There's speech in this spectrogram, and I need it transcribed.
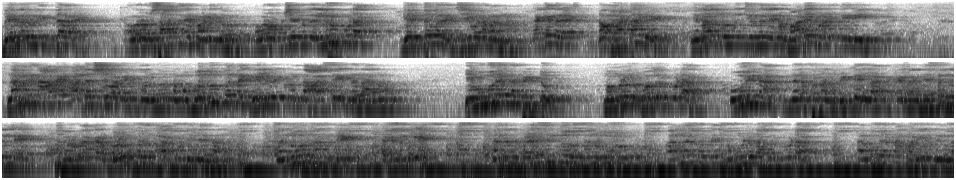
ಬೇರೆಯವರು ಇದ್ದಾರೆ. ಅವರವರು ಸಾಧನೆ ಮಾಡಿದವರು, ಅವರವ್ರ ಕ್ಷೇತ್ರದ ಎಲ್ಲರೂ ಕೂಡ ಗೆದ್ದವರೇ ಜೀವನವನ್ನ. ಯಾಕಂದ್ರೆ ನಾವು ಹಠ ಬೇಕು. ಏನಾದ್ರೂ ಒಂದು ಜೀವನದಲ್ಲಿ ಏನೋ ಮಾಡೇ ಮಾಡ್ತೀವಿ ನಮಗೆ ನಾವೇ ಆದರ್ಶವಾಗಿ ಇಟ್ಕೊಂಡು ನಮ್ಮ ಬದುಕನ್ನ ಗೆಲ್ಲಬೇಕು ಅನ್ನೋ ಆಸೆಯಿಂದ ನಾನು ಈ ಊರನ್ನ ಬಿಟ್ಟು ಮಂಗಳೂರು ಹೋದರೂ ಕೂಡ ಊರಿನ ನೆನಪು ನಾನು ಬಿಟ್ಟಿಲ್ಲ. ಯಾಕಂದ್ರೆ ನನ್ನ ಹೆಸರಿನಲ್ಲೇ ಕರುಣಾಕರ ಬಳುಕರು ಹಾಕೊಂಡಿದ್ದೆ ನಾನು. ನನ್ನ ಊರು ನನಗೆ ಬೇಕು. ಯಾಕಂದ್ರೆ ನನಗೆ ನನ್ನನ್ನು ಬೆಳೆಸಿದ್ದು ನನ್ನ ಊರು. ಅನ್ನ ಕೊಟ್ಟಿದ್ದು ಮಂಗಳೂರಾದ್ರೂ ಕೂಡ ಆ ಊರನ್ನ ಮರೆಯೋದಿಲ್ಲ.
